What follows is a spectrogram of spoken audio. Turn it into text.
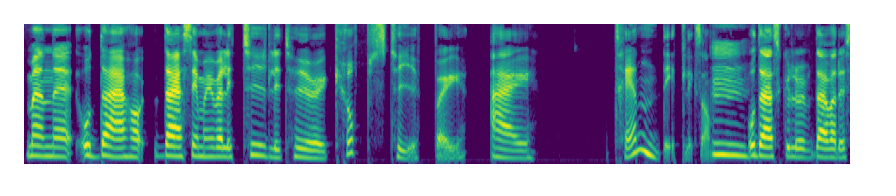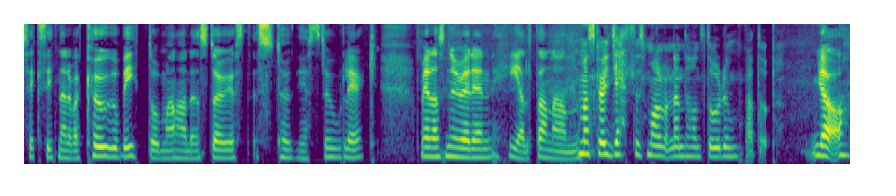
Men eh, och där, har, där ser man ju väldigt tydligt hur kroppstyper är trendigt liksom. Mm. Och där, skulle, där var det sexigt när det var kurvigt och man hade en större, större storlek. Medan nu är det en helt annan... Man ska vara jättesmal men ändå ha en stor rumpa typ. Ja,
